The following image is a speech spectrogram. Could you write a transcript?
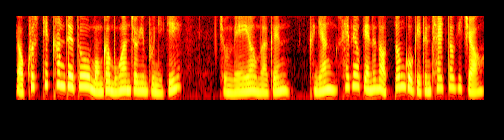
어쿠스틱한데도 뭔가 몽환적인 분위기. 존 메이어 음악은 그냥 새벽에는 어떤 곡이든 찰떡이죠.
